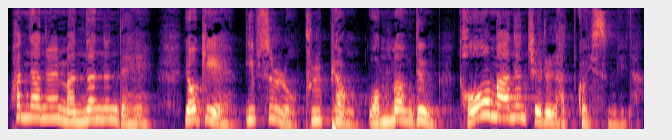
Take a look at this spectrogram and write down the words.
환난을 만났는데 여기에 입술로 불평, 원망 등 더 많은 죄를 낳고 있습니다.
